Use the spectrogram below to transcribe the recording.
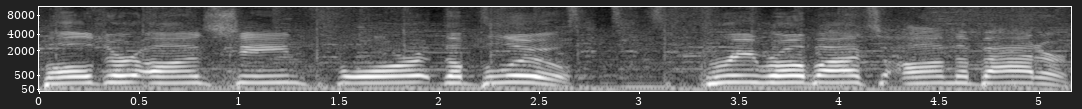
Boulder on scene for the blue. Three robots on the batter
